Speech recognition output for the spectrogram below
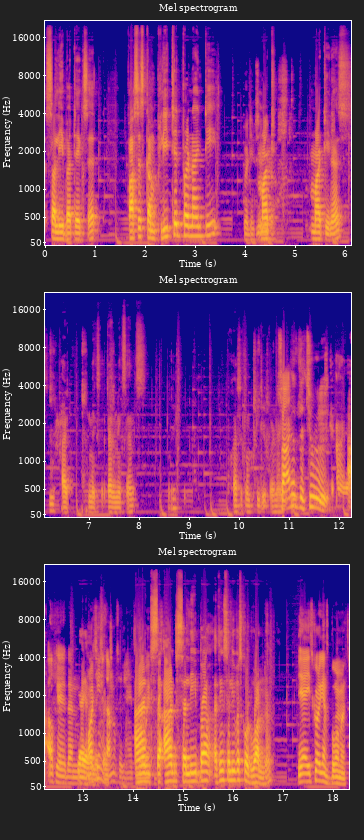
Saliba takes it. Passes completed per 90, William. Mart- Martinez. That makes that makes sense. Passes completed per 90. So out of the two, uh, okay, then Yeah, yeah, Martinez. I'm not taking anything away and Sa- and Saliba, I think Saliba scored one, no? Yeah, he scored against Bournemouth.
